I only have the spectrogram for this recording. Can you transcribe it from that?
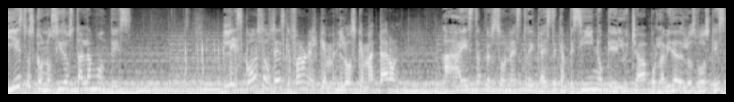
y estos conocidos talamontes, ¿les consta a ustedes que fueron los que mataron a esta persona, a este, a este campesino que luchaba por la vida de los bosques?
